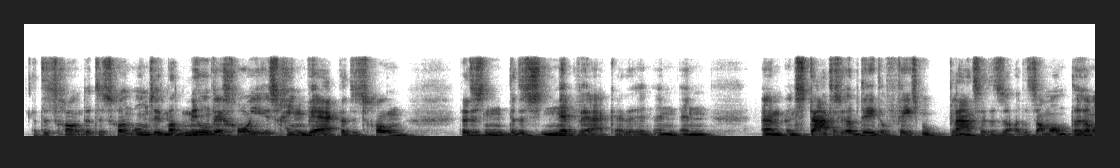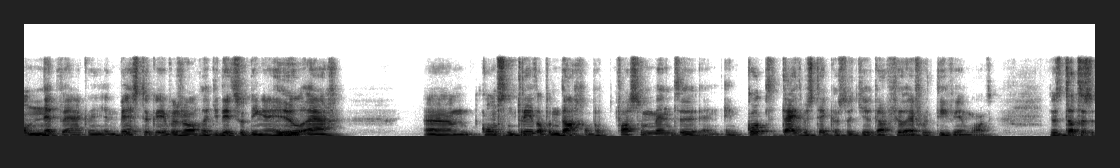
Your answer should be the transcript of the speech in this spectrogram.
Dat is gewoon, dat is gewoon onzin. Want mail weggooien is geen werk. Dat is gewoon, dat is, dat is nepwerk. En, en, en um, een status-update op Facebook plaatsen. Dat is, dat, is allemaal, dat is allemaal netwerk. En het beste kun je ervoor zorgen dat je dit soort dingen heel erg um, concentreert op een dag, op vaste momenten en in korte tijdsbestekken, zodat je daar veel effectiever in wordt. Dus dat, is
